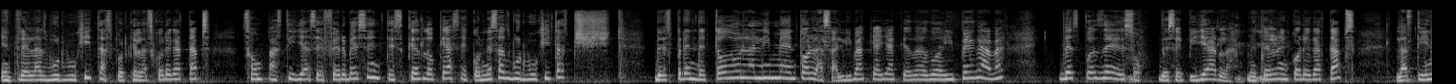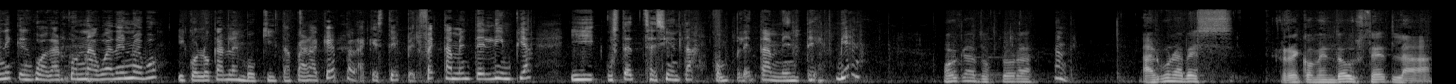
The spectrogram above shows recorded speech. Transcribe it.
entre las burbujitas, porque las Coregataps son pastillas efervescentes. ¿Qué es lo que hace? Con esas burbujitas. Desprende todo el alimento, la saliva que haya quedado ahí pegada. Después de eso, de cepillarla, meterla en Coregataps, la tiene que enjuagar con agua de nuevo y colocarla en boquita. ¿Para qué? Para que esté perfectamente limpia y usted se sienta completamente bien. Oiga, doctora, ¿alguna vez recomendó usted la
